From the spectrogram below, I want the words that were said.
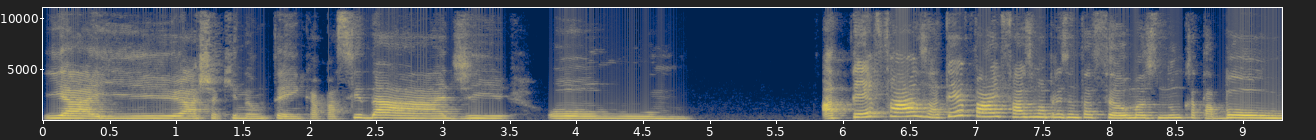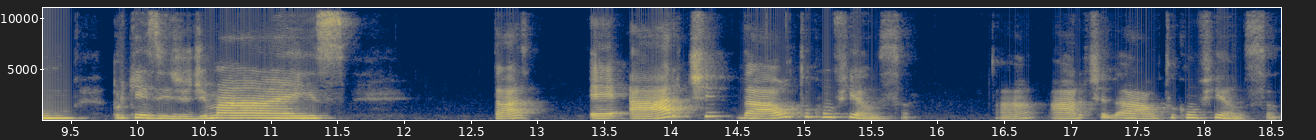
e aí acha que não tem capacidade, ou até faz, até vai, faz uma apresentação, mas nunca tá bom, porque exige demais, tá? é a arte da autoconfiança. Tá? A arte da autoconfiança.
